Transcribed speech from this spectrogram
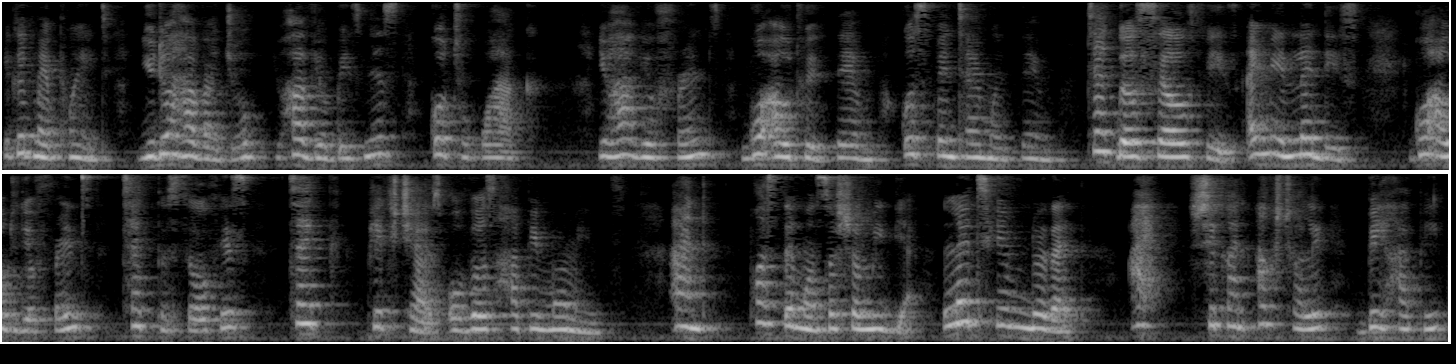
You get my point. You don't have a job. You have your business. Go to work. You have your friends. Go out with them. Go spend time with them. Take those selfies. I mean, ladies, go out with your friends. Take the selfies. Take pictures of those happy moments and post them on social media. Let him know that I, she can actually be happy,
